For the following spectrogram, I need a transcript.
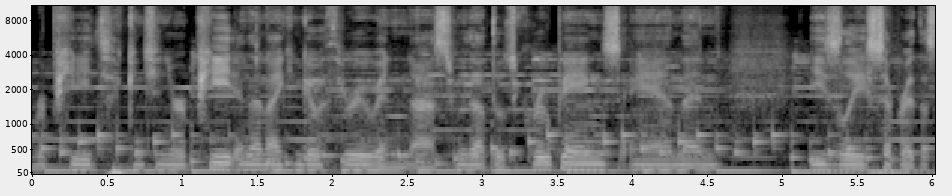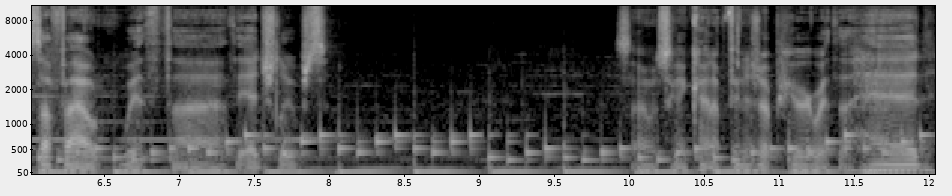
repeat, continue, repeat, and then I can go through and uh, smooth out those groupings and then easily separate the stuff out with uh, the edge loops. So I'm just going to kind of finish up here with the head.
